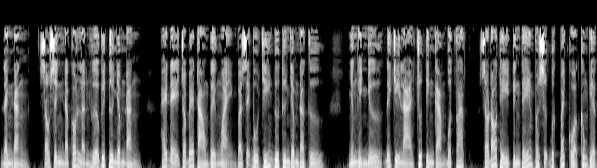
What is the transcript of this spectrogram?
Đành rằng Sáu sinh đã có lần hứa với tư nhâm rằng Hãy để cho bé Tào về ngoại Và sẽ bố trí đưa tư nhâm ra cứ Nhưng hình như đấy chỉ là chút tình cảm bột phát sau đó thì tình thế và sự bức bách của công việc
